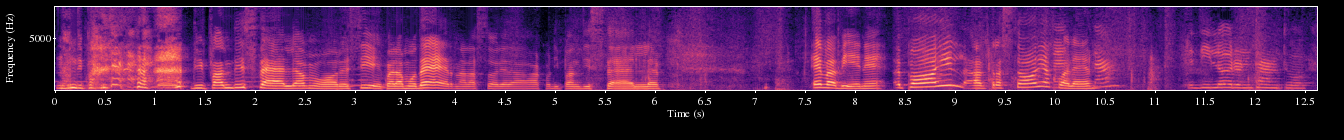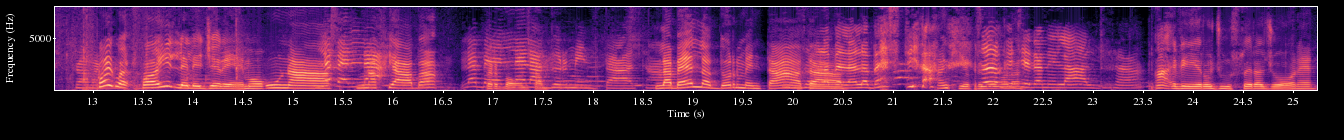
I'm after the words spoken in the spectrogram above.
Non di, pan... di pandistelle, amore. Sì, è quella moderna la storia da... con i pandistelle. E va bene. E poi l'altra storia qual è? E di loro intanto trovano. Poi, poi le leggeremo una, La bella- una fiaba La per bella e volta. l'addormentata. La bella addormentata. La bella la bestia. Anch'io Solo credevo che la- c'era nell'altra. Ah, è vero, giusto, hai ragione.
